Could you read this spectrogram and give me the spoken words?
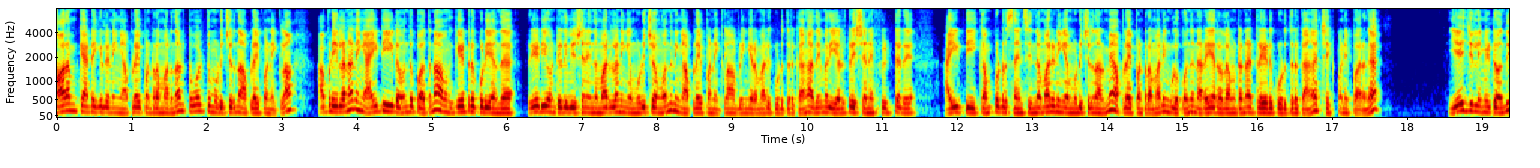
ஆர்எம் கேட்டகரியில் நீங்கள் அப்ளை பண்ணுற மாதிரி இருந்தாலும் டுவெல்த்து முடிச்சிருந்தா அப்ளை பண்ணிக்கலாம். அப்படி இல்லைனா நீங்கள் ஐடியில் வந்து பார்த்தோன்னா அவங்க கேட்டிருக்கூடிய அந்த ரேடியோ டெலிவிஷன் இந்த மாதிரிலாம் நீங்கள் முடிச்சவங்க வந்து நீங்கள் அப்ளை பண்ணிக்கலாம் அப்படிங்கிற மாதிரி கொடுத்துருக்காங்க. அதே மாதிரி electrician fitter IT computer science இந்த மாதிரி நீங்கள் முடிச்சிருந்தாலுமே அப்ளை பண்ணுற மாதிரி உங்களுக்கு வந்து நிறைய ரெலவெண்ட்டான ட்ரேடு கொடுத்துருக்காங்க. செக் பண்ணி பாருங்கள் ஏஜ் லிமிட் வந்து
